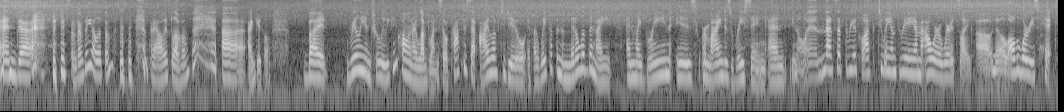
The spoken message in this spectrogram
And uh, sometimes I yell at them, but I always love them. Uh, I giggle. But really and truly, we can call on our loved ones. So, a practice that I love to do if I wake up in the middle of the night and my brain is, or mind is racing, and you know, and that's at 3 o'clock, 2 a.m., 3 a.m. hour where it's like, oh no, all the worries hit.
